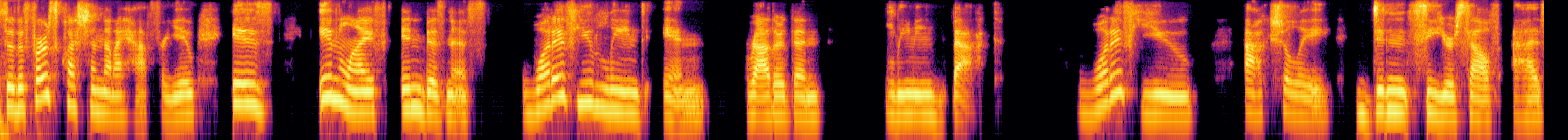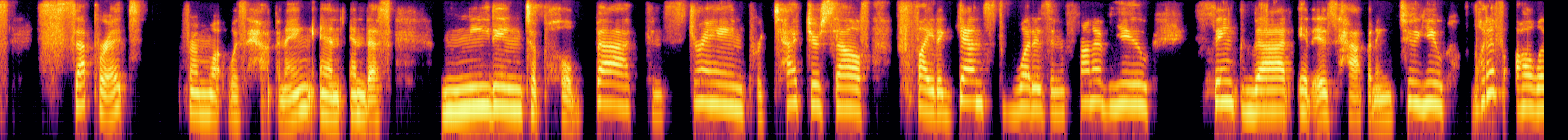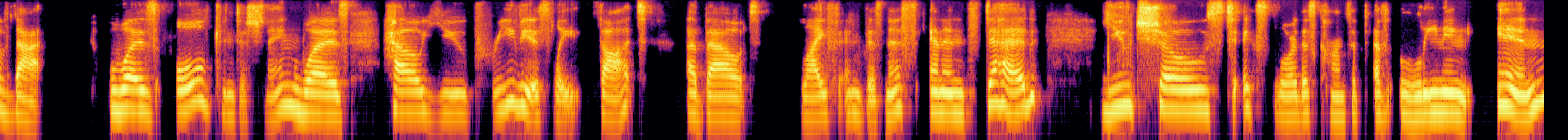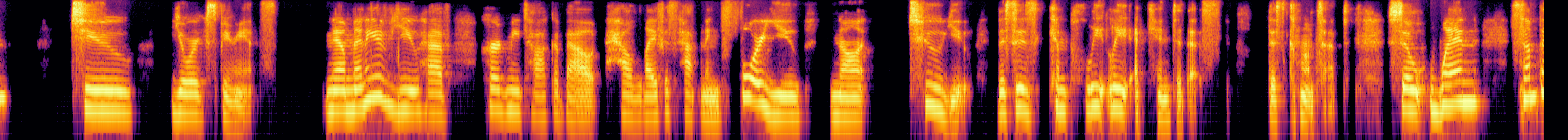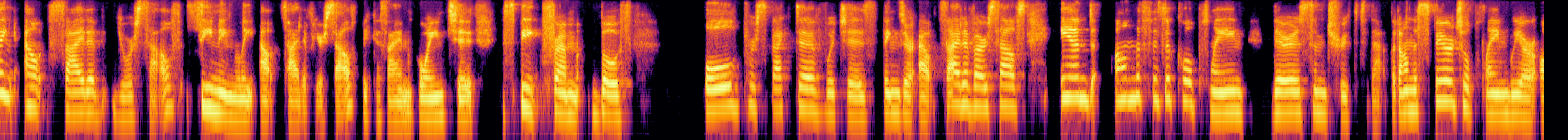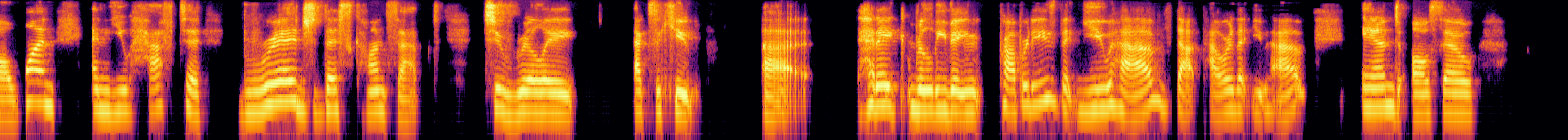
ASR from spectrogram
So, the first question that I have for you is in life, in business, what if you leaned in rather than leaning back? What if you actually didn't see yourself as separate from what was happening and, and thus needing to pull back, constrain, protect yourself, fight against what is in front of you, think that it is happening to you. What if all of that was old conditioning, was how you previously thought about life and business, and instead you chose to explore this concept of leaning in to your experience. Now, many of you have heard me talk about how life is happening for you, not to you. This is completely akin to this this concept. So when something outside of yourself, seemingly outside of yourself, because I'm going to speak from both old perspective, which is things are outside of ourselves, and on the physical plane, there is some truth to that. But on the spiritual plane, we are all one, and you have to bridge this concept to really execute uh, headache relieving properties that you have, that power that you have, and also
